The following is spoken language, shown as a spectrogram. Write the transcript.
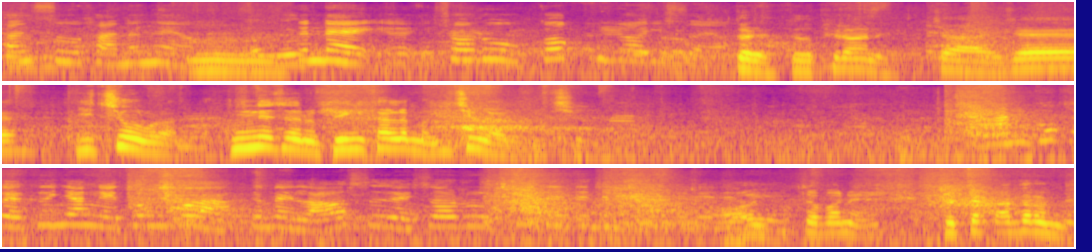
산수 가능해요. 음. 근데 어, 서류 꼭 필요 있어요. 그래 그거 필요하네 자 이제 2층으로 갑니다 국내에서는 비행기 타려면 2층 가야 돼 2층 한국에 그냥 애 통과. 근데 라오스에 서류 아 복잡하네 진짜 까다롭네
